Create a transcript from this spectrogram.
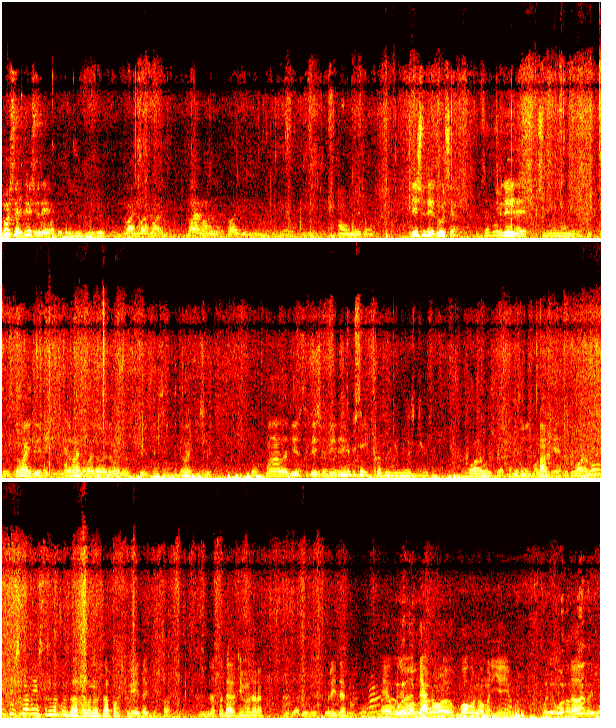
Дуся, йди сюди. Давай, давай, давай. Давай, молодець, давай йди. Іди сюди, Дуся. Сюди йди. Давай йди. Давай, давай, давай, давай. Давай йди сюди. Молодець, іди сюди, іди. Ну, пішла вистріла коза, то воно запах чує, так пішла. Да подождімо зараз. Прийде. Е, у- Де ну, кого номер є його? Полігона в мене є.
